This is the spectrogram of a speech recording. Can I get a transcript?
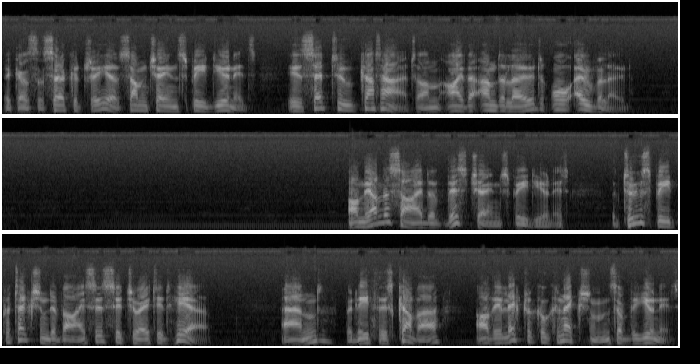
because the circuitry of some change speed units is set to cut out on either underload or overload. On the underside of this change speed unit, the two-speed protection device is situated here, and beneath this cover are the electrical connections of the unit.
